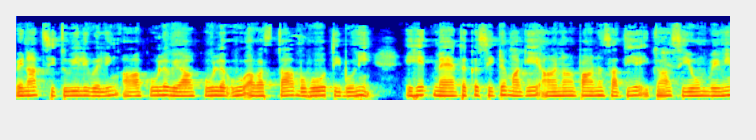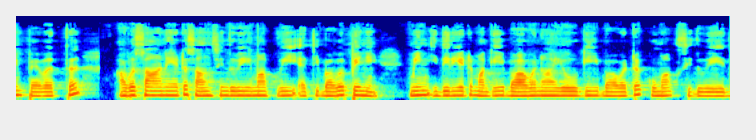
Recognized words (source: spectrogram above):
වෙනත් සිතුවිලි වලින් ආකූල ව්‍යාකූල වූ අවස්ථා බොහෝ තිබුණි. එහෙත් මෑතක සිට මගේ ආනාපාන සතිය ඊතා සියුම් වෙමින් පැවත අවසානයේට සංසිඳු වීමක් වී ඇති බව පෙනේ. මින් ඉදිරියට මගේ භාවනා යෝගී බවට කුමක් සිදුවේද?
